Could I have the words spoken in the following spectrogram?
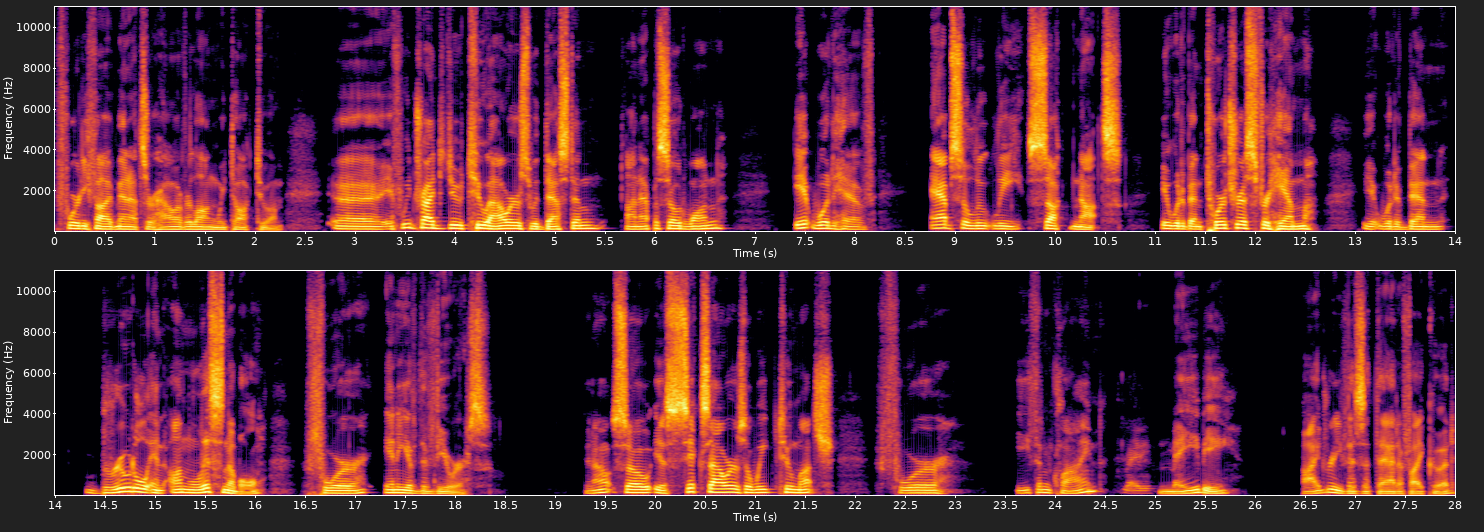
45 minutes or however long we talked to him. Uh, if we tried to do two hours with Destin on episode one, it would have absolutely sucked nuts. It would have been torturous for him. It would have been brutal and unlistenable for any of the viewers. You know, so is six hours a week too much for Ethan Klein? Maybe. Maybe. I'd revisit that if I could.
